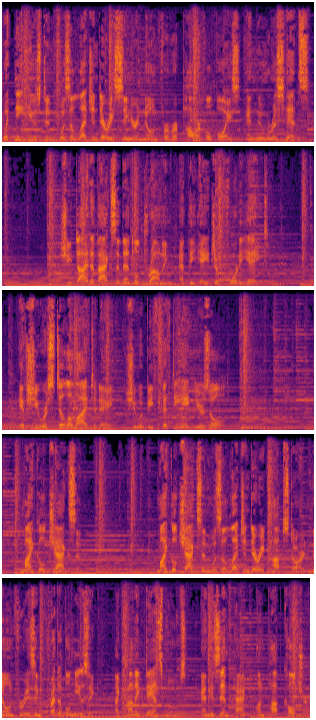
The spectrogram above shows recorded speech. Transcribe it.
Whitney Houston was a legendary singer known for her powerful voice and numerous hits. She died of accidental drowning at the age of 48. If she were still alive today, she would be 58 years old. Michael Jackson Michael Jackson was a legendary pop star known for his incredible music, iconic dance moves, and his impact on pop culture.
